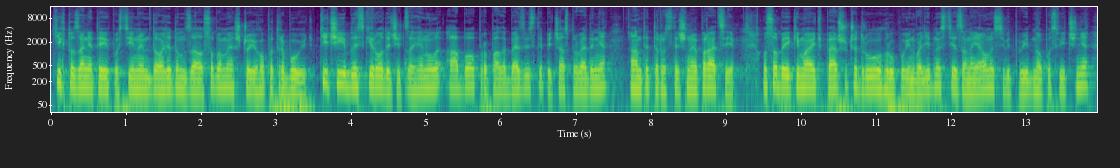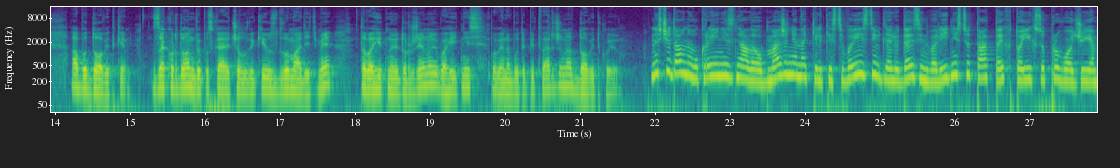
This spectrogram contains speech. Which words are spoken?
ті, хто зайнятий постійним доглядом за особами, що його потребують, ті, чиї близькі родичі загинули або пропали безвісти під час проведення антитерористичної операції, особи, які мають першу чи другу групу інвалідності за наявності відповідного посвідчення або довідки. За кордон випускають чоловіків з двома дітьми та вагітною дружиною. Вагітність повинна бути підтверджена довідкою. Нещодавно в Україні зняли обмеження на кількість виїздів для людей з інвалідністю та тих, хто їх супроводжує.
